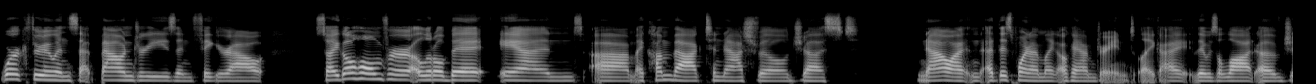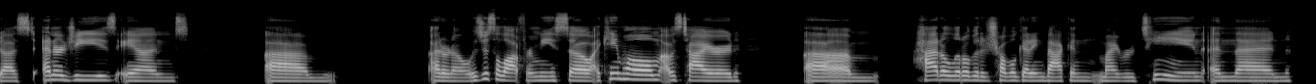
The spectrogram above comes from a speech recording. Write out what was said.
work through and set boundaries and figure out. So I go home for a little bit and um, I come back to Nashville just now I, at this point I'm like okay I'm drained like I there was a lot of just energies and um I don't know, it was just a lot for me. So I came home, I was tired, um, had a little bit of trouble getting back in my routine. And then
